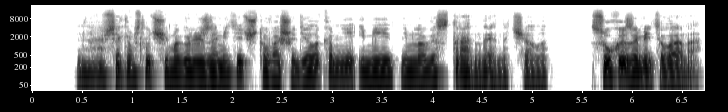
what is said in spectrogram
— Во всяком случае, могу лишь заметить, что ваше дело ко мне имеет немного странное начало. Сухо заметила она.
